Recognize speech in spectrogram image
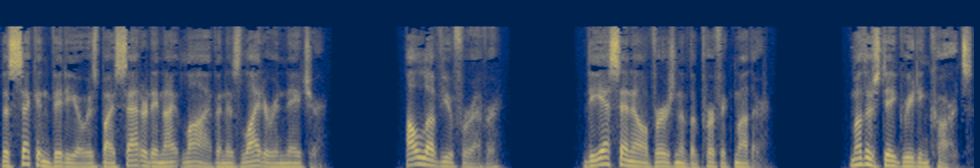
The second video is by Saturday Night Live and is lighter in nature. I'll love you forever. The SNL version of The Perfect Mother. Mother's Day greeting cards.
